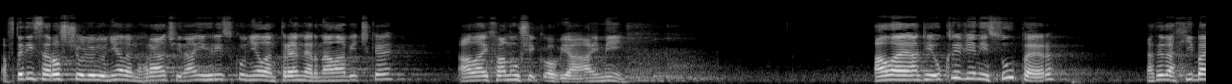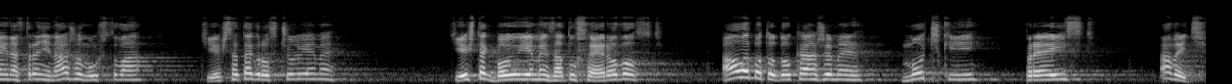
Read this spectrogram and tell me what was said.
A vtedy sa rozčuľujú nielen hráči na ihrisku, nielen tréner na lavičke, ale aj fanúšikovia, aj my. Ale ak je ukrivdený súper, a teda chyba je na strane nášho mužstva, tiež sa tak rozčulujeme? Tiež tak bojujeme za tú férovosť? Alebo to dokážeme močky prejsť a veď,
